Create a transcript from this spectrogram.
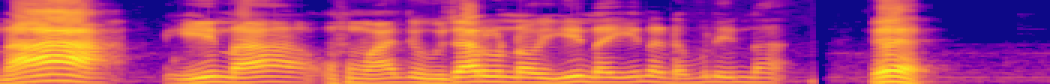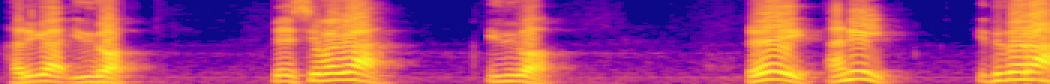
నా ఈయన మంచి హుషారుగా ఉన్నావు. ఈయన ఈయన డబ్బులు ఈయన. ఏ హరిగా ఇదిగో. లే శివగా ఇదిగో. రేయ్ అనిల్ ఇదిగోరా.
